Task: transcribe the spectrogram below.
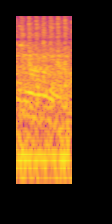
Yeah.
